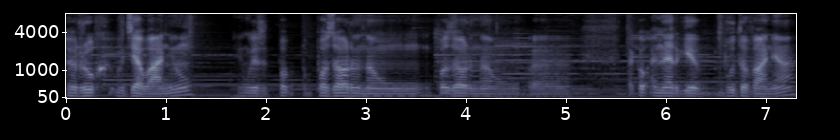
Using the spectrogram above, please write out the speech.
ruch w działaniu, jakby po, pozorną, pozorną e, taką energię budowania,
